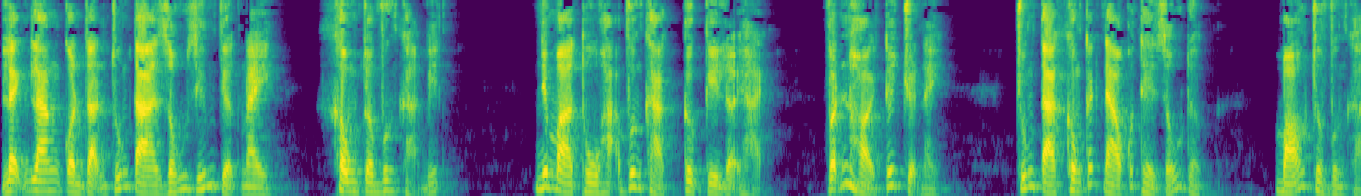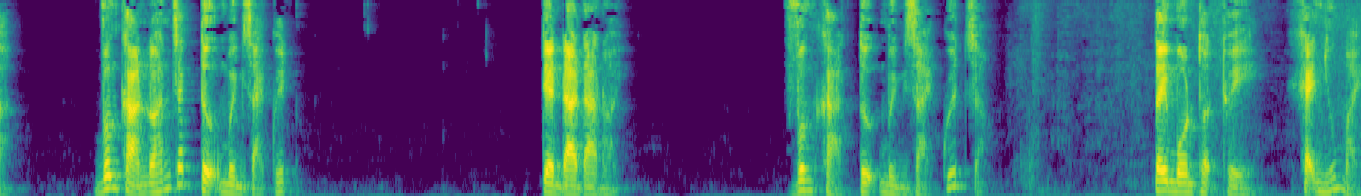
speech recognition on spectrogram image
Lệnh lang còn dặn chúng ta giấu giếm việc này, không cho Vương Khả biết. Nhưng mà thù hạ Vương Khả cực kỳ lợi hại, vẫn hỏi tới chuyện này. Chúng ta không cách nào có thể giấu được. Báo cho Vương Khả. Vương Khả nói hắn sẽ tự mình giải quyết. Tiền Đa Đa nói. Vương Khả tự mình giải quyết sao? Tây môn thuận thủy khẽ nhíu mày.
